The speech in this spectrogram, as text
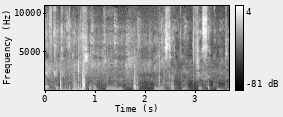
Niestety znowu się rozdzieliłem i ostatnie dwie sekundy.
